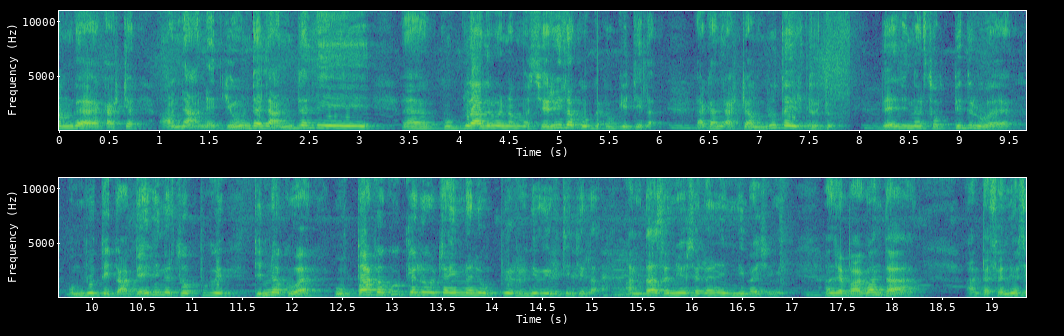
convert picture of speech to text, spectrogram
ನಮ್ಗೆ ಕಷ್ಟ ಅನ್ನ ಅನ್ನ ಜೀವನದಲ್ಲಿ ಅನ್ನದಲ್ಲಿ ಕುಗ್ಗಲಾದರೂ ನಮ್ಮ ಶರೀರ ಕುಗ್ಗ ಕುಗ್ಗಿತಿಲ್ಲ ಯಾಕಂದರೆ ಅಷ್ಟು ಅಮೃತ ಇರ್ತಿತ್ತು. ಬೇಲಿ ಮೇಲೆ ಸೊಪ್ಪಿದ್ರೂ ಅಮೃತ ಇತ್ತು. ಆ ಬೇಲಿ ಮೇಲೆ ಸೊಪ್ಪು ತಿನ್ನೋಕ್ಕೂ ಉಪ್ಪು ಹಾಕೋಕ್ಕೂ ಕೆಲವು ಟೈಮ್ನಲ್ಲಿ ಉಪ್ಪು ಇರ್ ಇರ್ತಿದ್ದಿಲ್ಲ. ಅಂಥ ಸನ್ನಿವೇಶ ನಿಭಾಯಿಸಿ ನಿಭಾಯಿಸಿವಿ ಅಂದರೆ ಭಗವಂತ ಅಂಥ ಸನ್ನಿವೇಶ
